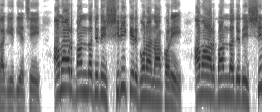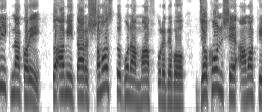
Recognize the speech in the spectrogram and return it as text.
লাগিয়ে দিয়েছে, আমার বান্দা যদি শিরিকের গোনা না করে আমার বান্দা যদি শিরিক না করে, তো আমি তার সমস্ত গোনা মাফ করে দেব। যখন সে আমাকে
